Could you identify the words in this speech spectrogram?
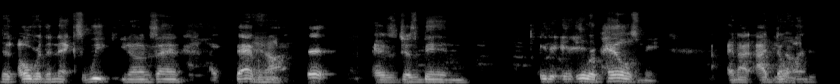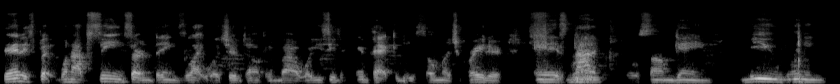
the, over the next week. You know what I'm saying? Like that yeah. mindset has just been it, it, it repels me and I, I don't yeah. understand it. But when I've seen certain things like what you're talking about, where you see the impact can be so much greater, and it's not right. a sum game. Me winning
